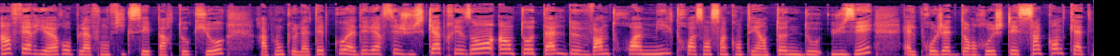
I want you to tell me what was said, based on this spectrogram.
inférieur au plafond fixé par Tokyo. Rappelons que la TEPCO a déversé jusqu'à présent un total de 23 351 tonnes d'eau usée. Elle projette d'en rejeter 54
